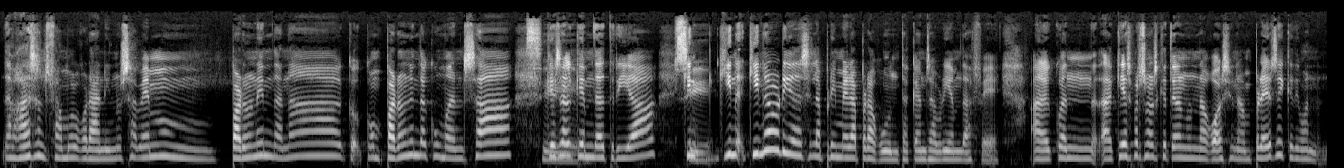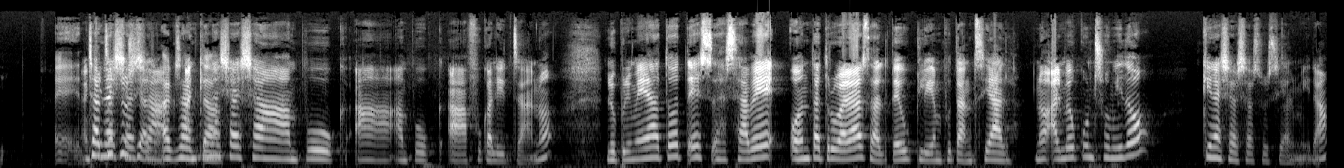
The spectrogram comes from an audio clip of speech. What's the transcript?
de vegades ens fa molt gran i no sabem per on hem d'anar, co- com, per on hem de començar, Sí. què és el que hem de triar. Sí. Quin, quina, quina hauria de ser la primera pregunta que ens hauríem de fer? Eh, quan aquelles persones que tenen un negoci, una empresa i que diuen... Eh, En xarxes quina socials, xarxa- exacte. En quina xarxa em puc, uh, em puc uh, focalitzar, no? El primer de tot és saber on te trobaràs el teu client potencial. No? El meu consumidor, quina xarxa social mira?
